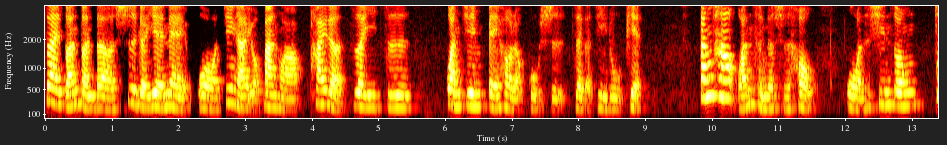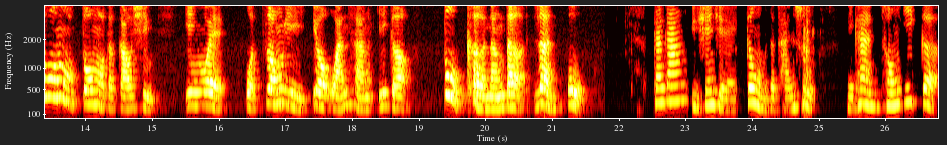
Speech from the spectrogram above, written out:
在短短的四个月内，我竟然有办法拍了这一支冠军背后的故事这个纪录片。当他完成的时候，我的心中多么多么的高兴，因为我终于又完成一个不可能的任务。刚刚雨萱姐跟我们的阐述，你看，从一个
